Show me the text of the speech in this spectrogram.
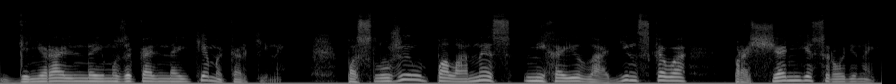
Генеральной музыкальной темой картины послужил полонез Михаила Одинского «Прощание с Родиной».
